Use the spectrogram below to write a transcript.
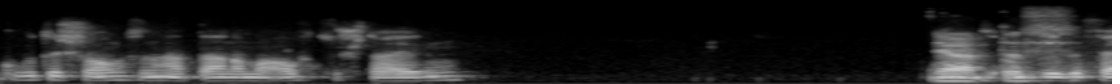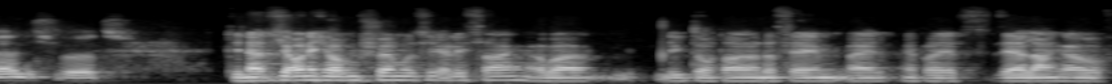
gute Chancen hat, da nochmal aufzusteigen. Ja, und, das, und gefährlich wird. Den hatte ich auch nicht auf dem Schirm, muss ich ehrlich sagen, aber liegt auch daran, dass er einfach jetzt sehr lange auf,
